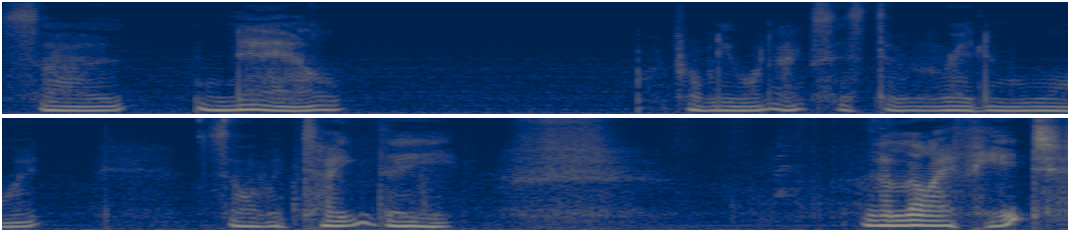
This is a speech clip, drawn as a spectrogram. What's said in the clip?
So now I probably want access to red and white. So I would take the the life hit.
